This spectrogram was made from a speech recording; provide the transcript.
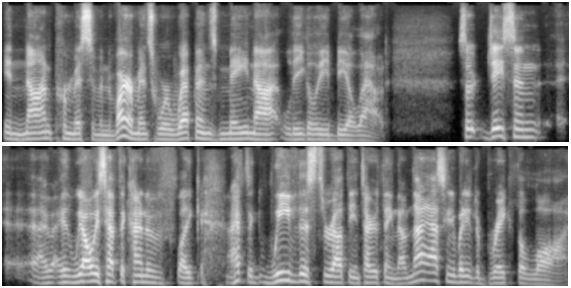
in non permissive environments where weapons may not legally be allowed. So, Jason, I, I, we always have to kind of like, I have to weave this throughout the entire thing. Now, I'm not asking anybody to break the law,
